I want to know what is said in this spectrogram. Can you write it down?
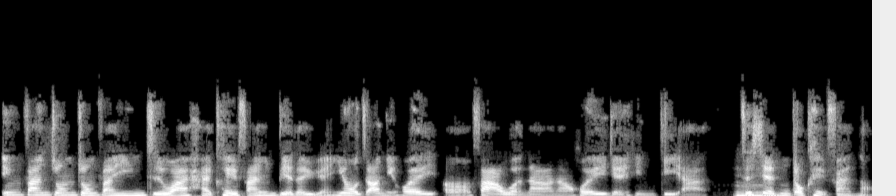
英翻中、中翻英之外，还可以翻别的语言？因为我知道你会呃法文啊，然后会一点 Hindi 啊，这些你都可以翻哦。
